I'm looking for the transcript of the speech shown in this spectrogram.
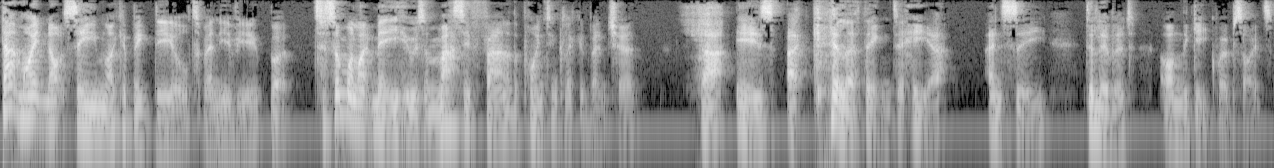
That might not seem like a big deal to many of you, but to someone like me who is a massive fan of the point and click adventure, that is a killer thing to hear and see delivered on the geek websites.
